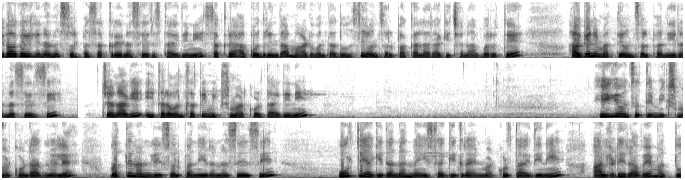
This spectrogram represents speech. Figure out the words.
ಇವಾಗ ಇಲ್ಲಿ ನಾನು ಸ್ವಲ್ಪ ಸಕ್ಕರೆನ ಸೇರಿಸ್ತಾ ಇದ್ದೀನಿ. ಸಕ್ಕರೆ ಹಾಕೋದ್ರಿಂದ ಮಾಡುವಂಥ ದೋಸೆ ಒಂದು ಸ್ವಲ್ಪ ಕಲರ್ ಆಗಿ ಚೆನ್ನಾಗಿ ಬರುತ್ತೆ. ಹಾಗೇ ಮತ್ತೆ ಒಂದು ಸ್ವಲ್ಪ ನೀರನ್ನು ಸೇರಿಸಿ ಚೆನ್ನಾಗಿ ಈ ಥರ ಒಂದು ಸತಿ ಮಿಕ್ಸ್ ಮಾಡ್ಕೊಳ್ತಾ ಇದ್ದೀನಿ. ಹೀಗೆ ಒಂದು ಸತಿ ಮಿಕ್ಸ್ ಮಾಡ್ಕೊಂಡಾದಮೇಲೆ ಮತ್ತೆ ನಾನಿಲ್ಲಿ ಸ್ವಲ್ಪ ನೀರನ್ನು ಸೇರಿಸಿ ಪೂರ್ತಿಯಾಗಿ ಇದನ್ನು ನೈಸಾಗಿ ಗ್ರೈಂಡ್ ಮಾಡ್ಕೊಳ್ತಾ ಇದ್ದೀನಿ. ಆಲ್ರೆಡಿ ರವೆ ಮತ್ತು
